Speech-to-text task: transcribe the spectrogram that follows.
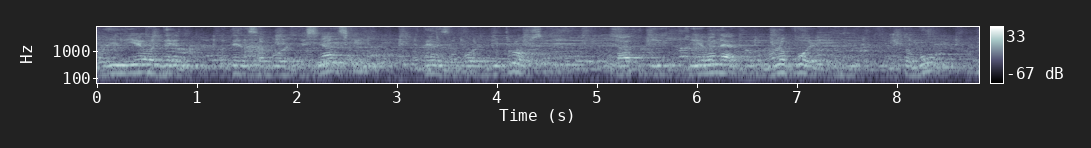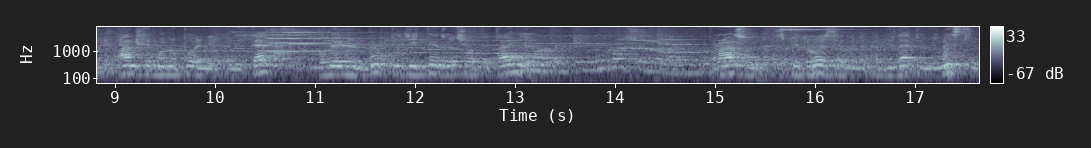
Бо він є один. Один забор Деснянський, один забор Дніпровський, так і Київенерго, монополія. І тому антимонопольний комітет повинен був підійти до цього питання разом з підрозділами Кабінету міністрів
